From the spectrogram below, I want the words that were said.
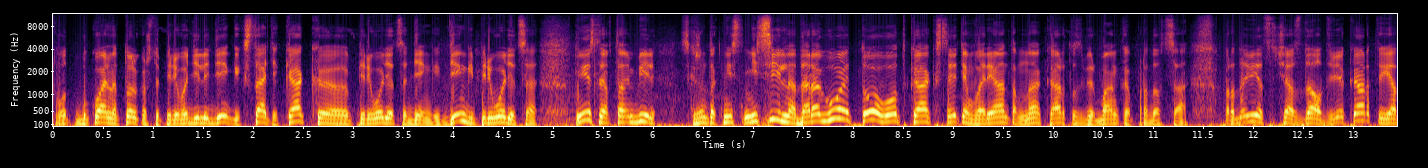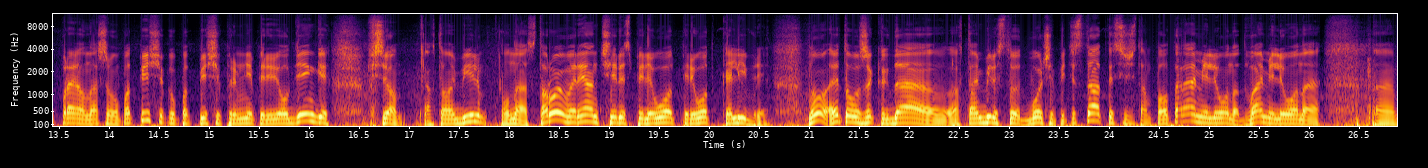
Вот буквально только что переводили деньги. Кстати, как э, переводятся деньги? Деньги переводятся, ну, если автомобиль, скажем так, не, не сильно дорогой, то вот как с этим вариантом на карту Сбербанка продавца. Продавец сейчас дал две карты, я отправил нашему подписчику, подписчик при мне перевел деньги. Все, автомобиль у нас. Второй вариант через перевод, перевод калибри. Но это уже когда автомобиль стоит больше 500 тысяч, там полтора миллиона, 2 миллиона э,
